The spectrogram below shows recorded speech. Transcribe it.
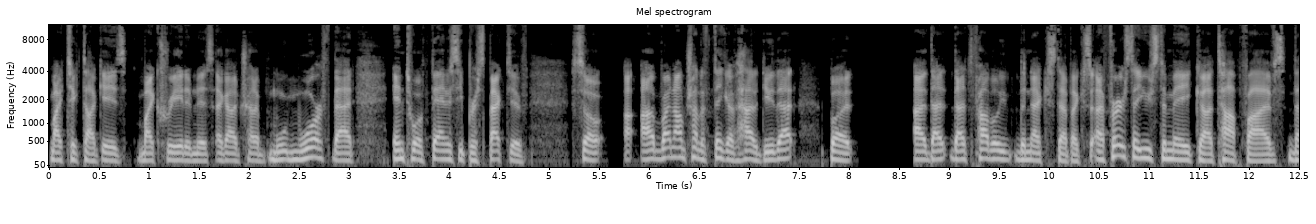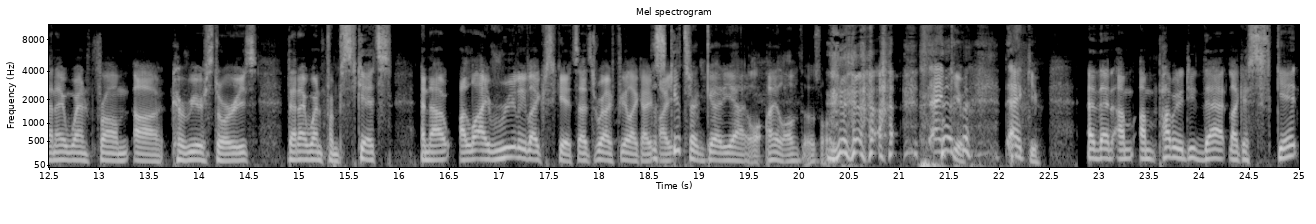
my TikTok is, my creativeness. I got to try to morph that into a fantasy perspective. So I, I, right now I'm trying to think of how to do that, but uh, that that's probably the next step. Like at first, I used to make uh, top fives. Then I went from uh, career stories. Then I went from skits, and I, I, I really like skits. That's where I feel like I the skits I, are good. Yeah, I love those ones. Thank you, thank you. And then I'm I'm probably gonna do that like a skit,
